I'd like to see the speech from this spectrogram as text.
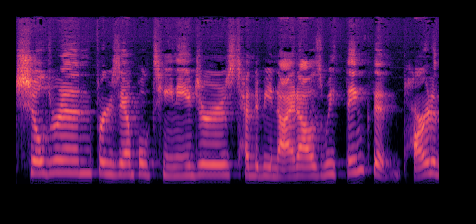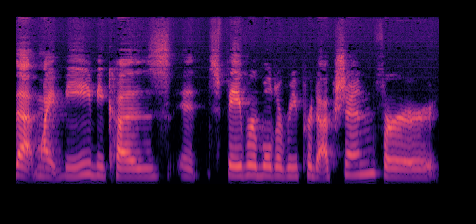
children, for example, teenagers tend to be night owls. We think that part of that might be because it's favorable to reproduction for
